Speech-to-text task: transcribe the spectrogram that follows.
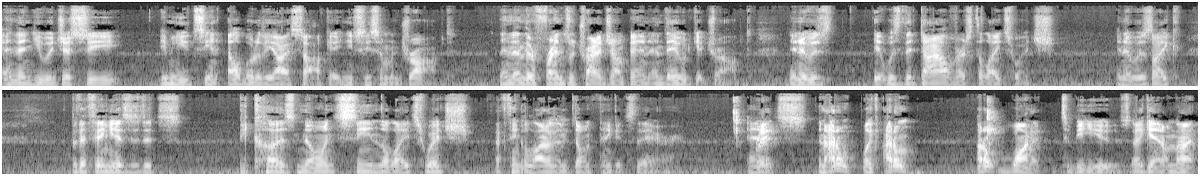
And then you would just see i mean you'd see an elbow to the eye socket and you'd see someone dropped and then their friends would try to jump in and they would get dropped. And it was it was the dial versus the light switch. And it was like but the thing is is it's because no one's seen the light switch i think a lot of them don't think it's there. And right. it's and i don't like i don't i don't want it to be used. Again i'm not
